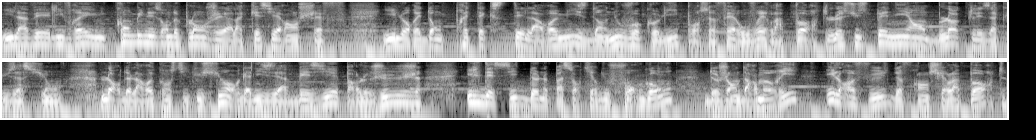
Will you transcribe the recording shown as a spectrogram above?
il avait livré une combinaison de plongée à la caissière en chef. Il aurait donc prétexté la remise d'un nouveau colis pour se faire ouvrir la porte. Le suspect nie en bloc les accusations. Lors de la reconstitution organisée à Béziers par le juge, il décide de ne pas sortir du fourgon de gendarmerie. Il refuse de franchir la porte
